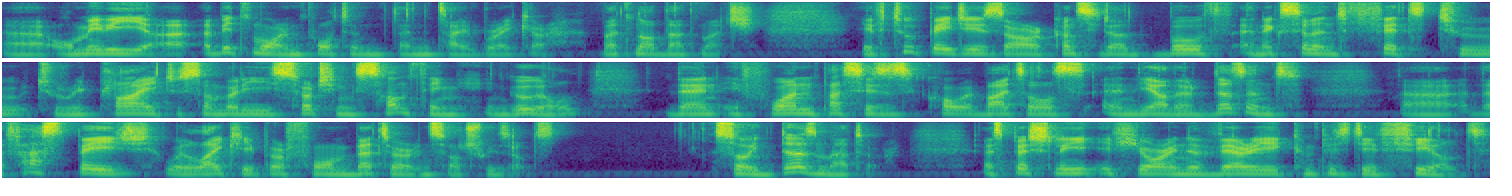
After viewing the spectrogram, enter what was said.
uh, or maybe a, a, bit more important than a tiebreaker, but not that much. If two pages are considered both an excellent fit to, to reply to somebody searching something in Google, then if one passes Core Web Vitals and the other doesn't, uh, the fast page will likely perform better in search results. So it does matter, especially if you're in a very competitive field.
